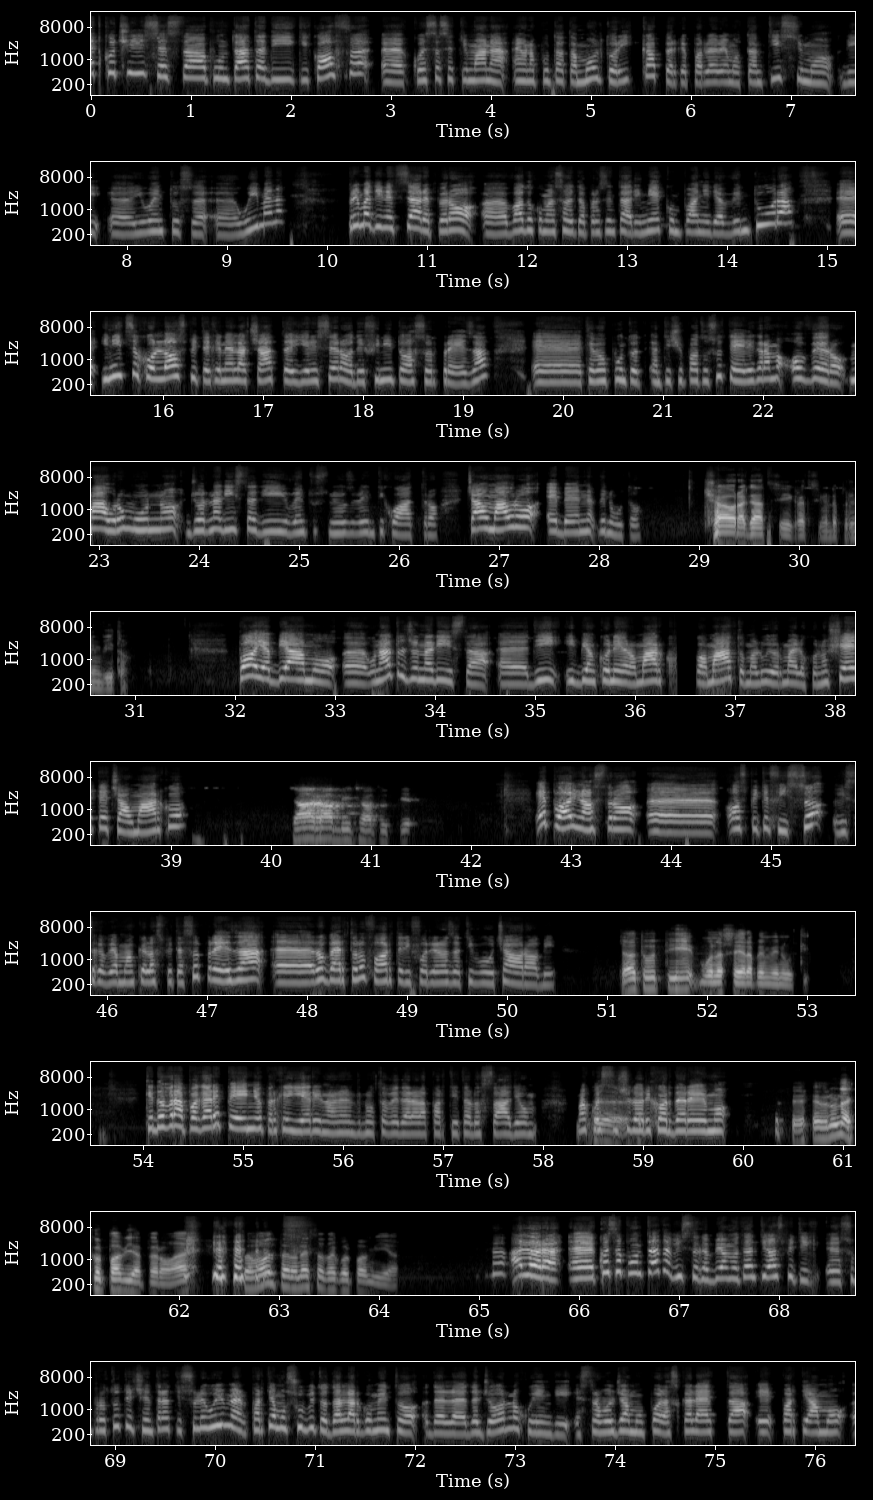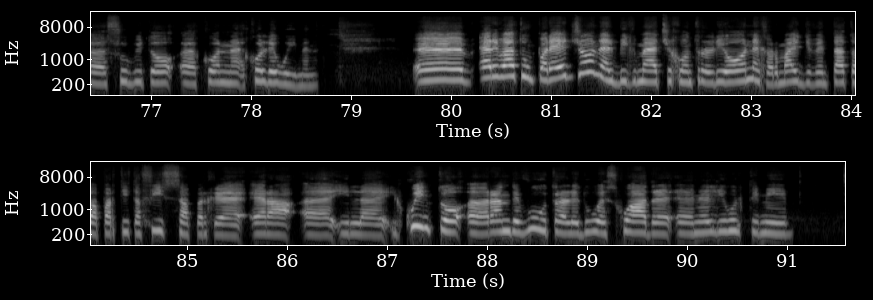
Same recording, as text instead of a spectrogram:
Eccoci, sesta puntata di Kickoff. Eh, questa settimana è una puntata molto ricca perché parleremo tantissimo di eh, Juventus eh, Women. Prima di iniziare, però, eh, vado come al solito a presentare i miei compagni di avventura. Eh, inizio con l'ospite che nella chat ieri sera ho definito a sorpresa, eh, che avevo appunto anticipato su Telegram, ovvero Mauro Munno, giornalista di Juventus News 24. Ciao Mauro e benvenuto. Ciao ragazzi, grazie mille per l'invito. Poi abbiamo eh, un altro giornalista eh, di Il Bianconero, Marco Amato, ma lui ormai lo conoscete. Ciao Marco. Ciao Robby, ciao a tutti. E poi il nostro eh, ospite fisso, visto che abbiamo anche l'ospite a sorpresa, eh, Roberto Loforte di Fuori Rosa TV. Ciao Roby. Ciao a tutti, buonasera, benvenuti che dovrà pagare pegno perché ieri non è venuto a vedere la partita allo stadio, ma questo eh. ce lo ricorderemo. Eh, non è colpa mia però, eh. stavolta non è stata colpa mia. Allora, eh, questa puntata, visto che abbiamo tanti ospiti, eh, soprattutto incentrati sulle women, partiamo subito dall'argomento del, del, giorno, quindi stravolgiamo un po' la scaletta e partiamo eh, subito eh, con, con le women. Eh, è arrivato un pareggio nel big match contro il Lione, che ormai è diventato la partita fissa perché era eh, il, il, quinto eh, rendezvous tra le due squadre eh, negli ultimi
